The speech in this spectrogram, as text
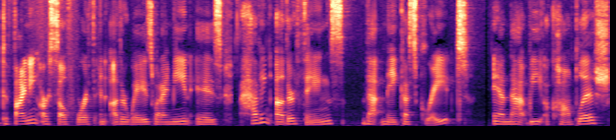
Defining our self worth in other ways, what I mean is having other things that make us great and that we accomplish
